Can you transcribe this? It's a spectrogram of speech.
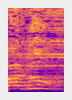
పడు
